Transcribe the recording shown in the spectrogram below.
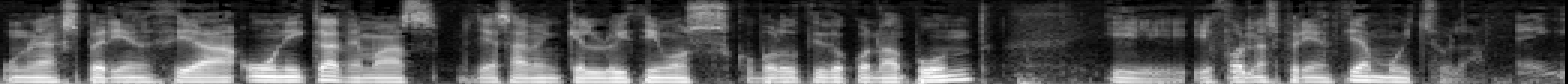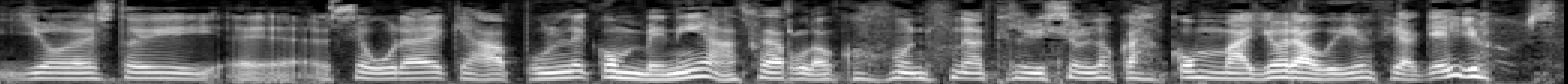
una experiencia única. Además, ya saben que lo hicimos producido con Apunt y, y, fue una experiencia muy chula. Yo estoy eh, segura de que a Apun le convenía hacerlo con una televisión local con mayor audiencia que ellos.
